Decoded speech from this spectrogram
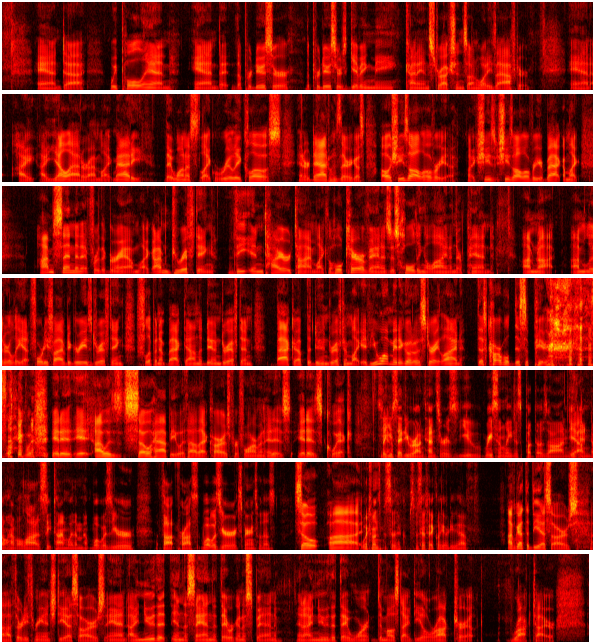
And uh, we pull in, and the, the producer the producer's giving me kind of instructions on what he's after, and I I yell at her. I'm like, Maddie, they want us like really close and her dad was there he goes oh she's all over you like she's she's all over your back i'm like i'm sending it for the gram. Like i'm drifting the entire time. Like the whole caravan is just holding a line and they're pinned. I'm not. I'm literally at 45 degrees drifting flipping it back down the dune drifting back up the dune drift. I'm like if you want me to go to a straight line this car will disappear. It's like it is it, i was so happy with how that car is performing. It is it is quick So you said you were on tensors. You recently just put those on Yeah. and don't have a lot of seat time with them. What was your thought process? What was your experience with those? So uh, Which one specific, specifically, or do you have? I've got the DSRs, uh, 33 inch DSRs, and I knew that in the sand that they were going to spin, and I knew that they weren't the most ideal rock trail. Rock tire.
